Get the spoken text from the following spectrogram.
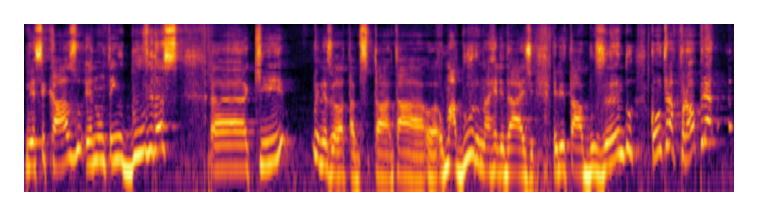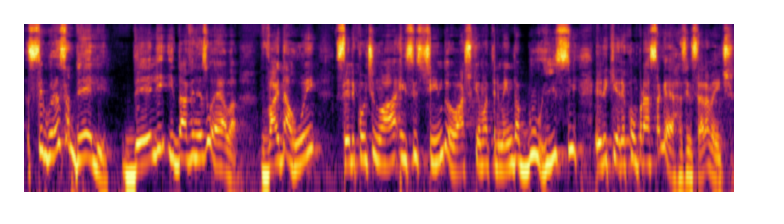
nesse caso eu não tenho dúvidas uh, que Venezuela está tá, tá, o Maduro na realidade ele está abusando contra a própria segurança dele, dele e da Venezuela. Vai dar ruim se ele continuar insistindo. Eu acho que é uma tremenda burrice ele querer comprar essa guerra, sinceramente.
